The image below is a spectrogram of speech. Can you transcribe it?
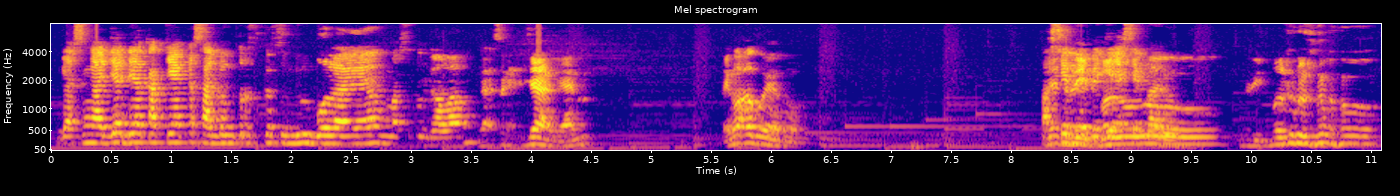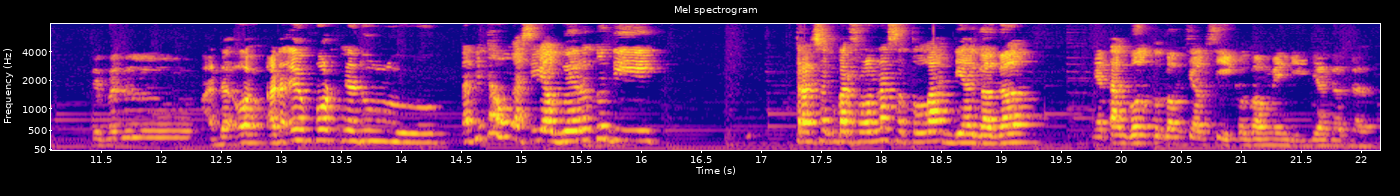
nggak sengaja dia kakinya kesandung terus kesundul bolanya masuk ke gawang Nggak sengaja kan? Tengok Aguero. pasti Dia BPJS dribble baru dulu, dribble dulu. Coba dulu Ada oh, ada effortnya dulu. tapi tahu nggak sih Aguero tuh di transfer ke Barcelona setelah dia gagal nyetak gol ke gawang Chelsea ke gawang Mendy dia gagal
